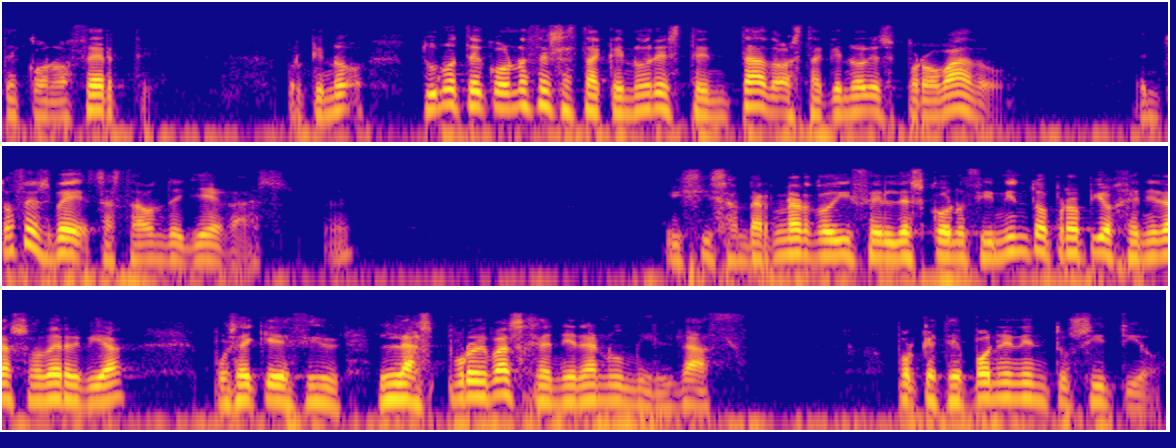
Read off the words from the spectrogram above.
de conocerte. Porque no, tú no te conoces hasta que no eres tentado, hasta que no eres probado. Entonces ves hasta dónde llegas. ¿eh? Y si San Bernardo dice el desconocimiento propio genera soberbia, pues hay que decir, las pruebas generan humildad, porque te ponen en tu sitio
